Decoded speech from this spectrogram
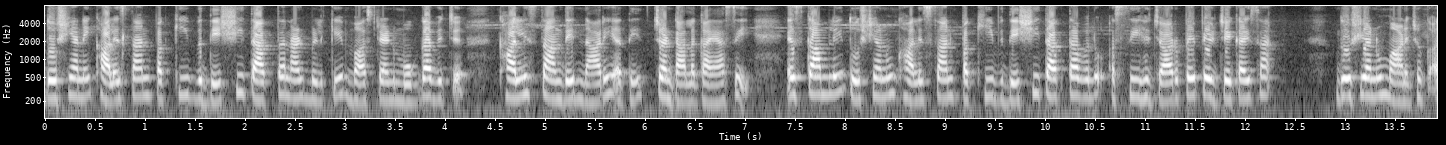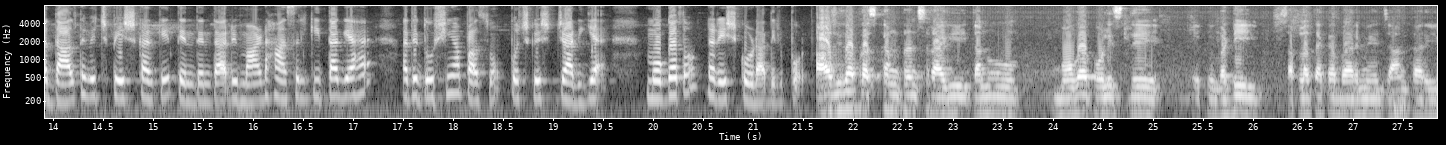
ਦੋਸ਼ੀਆਂ ਨੇ ਖਾਲਿਸਤਾਨ ਪੱਖੀ ਵਿਦੇਸ਼ੀ ਤਾਕਤਾਂ ਨਾਲ ਮਿਲ ਕੇ ਬੱਸ ਸਟੈਂਡ ਮੋਗਾ ਵਿੱਚ ਖਾਲਿਸਤਾਨ ਦੇ ਨਾਅਰੇ ਅਤੇ ਝੰਡਾ ਲਗਾਇਆ ਸੀ। ਇਸ ਕੰਮ ਲਈ ਦੋਸ਼ੀਆਂ ਨੂੰ ਖਾਲਿਸਤਾਨ ਪੱਖੀ ਵਿਦੇਸ਼ੀ ਤਾਕਤਾਂ ਵੱਲੋਂ 80000 ਰੁਪਏ ਭੇਜੇ ਗਏ ਸਨ। ਦੋਸ਼ੀਆਂ ਨੂੰ ਮਾਣਯੋਗ ਅਦਾਲਤ ਵਿੱਚ ਪੇਸ਼ ਕਰਕੇ ਤਿੰਨ ਦਿਨ ਦਾ ਰਿਮਾਂਡ ਹਾਸਲ ਕੀਤਾ ਗਿਆ ਹੈ ਅਤੇ ਦੋਸ਼ੀਆਂ ਪਾਸੋਂ ਪੁੱਛਗਿੱਛ ਜਾਰੀ ਹੈ। ਮੋਗਾ ਤੋਂ ਨਰੇਸ਼ ਕੋੜਾ ਦੀ ਰਿਪੋਰਟ। ਅੱਜ ਦਾ ਪ੍ਰੈਸ ਕਾਨਫਰੰਸ ਰਾਹੀਂ ਤੁਹਾਨੂੰ ਮੋਗਾ ਪੁਲਿਸ ਦੇ ਇੱਕ ਵੱਡੀ ਸਫਲਤਾ ਦੇ ਬਾਰੇ ਵਿੱਚ ਜਾਣਕਾਰੀ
